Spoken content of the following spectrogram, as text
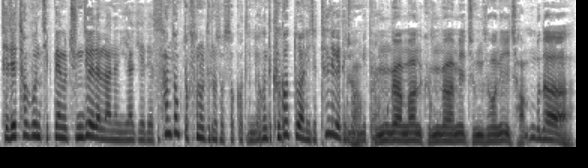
제재 처분 집행을 중지해달라는 이야기에 대해서 삼성 쪽 손을 들어줬었거든요. 근데 그것 또한 이제 틀리게 된 겁니다. 금감원, 금감이 증선이 전부 다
